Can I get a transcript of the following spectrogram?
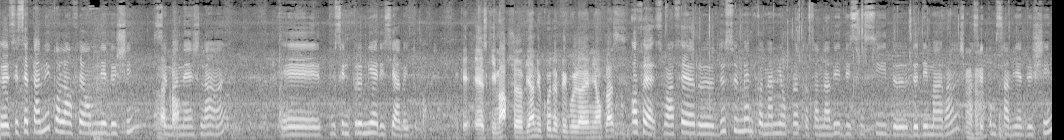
Euh, c'est cette année qu'on l'a fait emmener de Chine, ce manège-là. hein. Et c'est une première ici avec Touba. Ok. Et est-ce qu'il marche bien du coup depuis que vous l'avez mis en place? Enfin, ça va faire euh, deux semaines qu'on a mis en place parce qu'on avait des soucis de, de démarrage, parce que comme ça vient de Chine,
